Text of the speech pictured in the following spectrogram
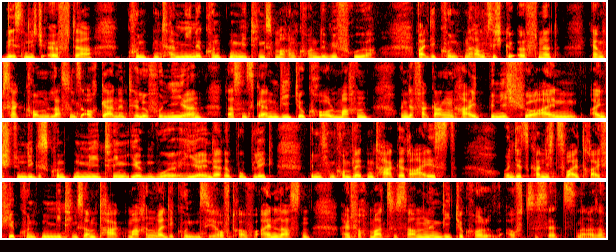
wesentlich öfter Kundentermine, Kundenmeetings machen konnte wie früher. Weil die Kunden haben sich geöffnet, die haben gesagt, komm, lass uns auch gerne telefonieren, lass uns gerne einen Videocall machen. Und in der Vergangenheit bin ich für ein einstündiges Kundenmeeting irgendwo hier in der Republik, bin ich einen kompletten Tag gereist und jetzt kann ich zwei, drei, vier Kundenmeetings am Tag machen, weil die Kunden sich oft darauf einlassen, einfach mal zusammen einen Videocall aufzusetzen. Also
